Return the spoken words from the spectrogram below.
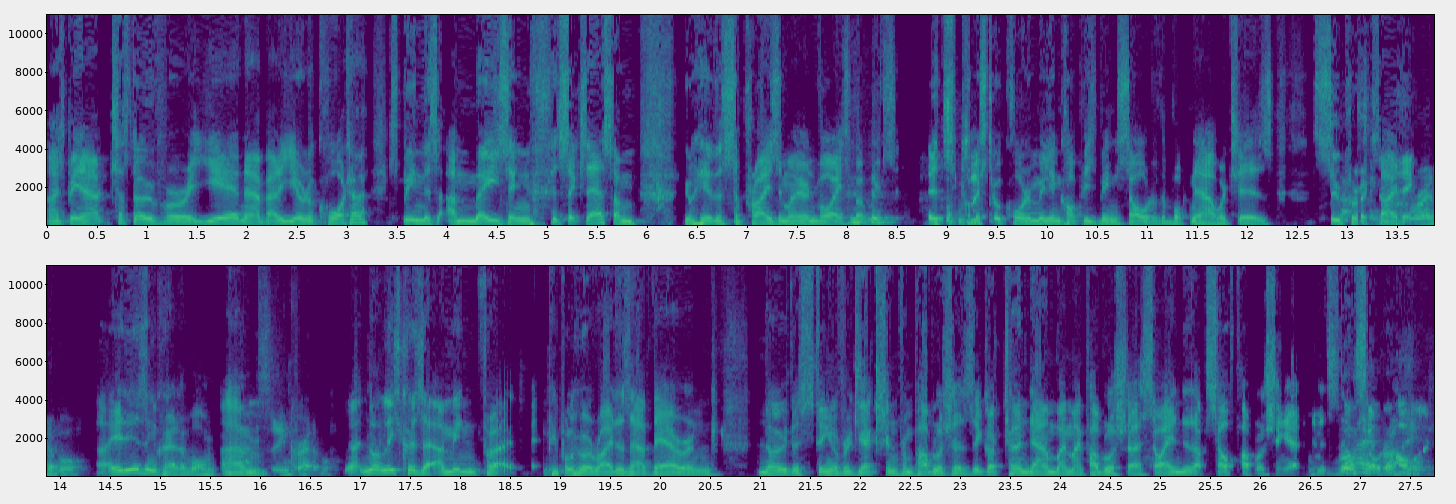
Uh, it's been out just over a year now, about a year and a quarter. It's been this amazing success. Um, you'll hear the surprise in my own voice, but it's close to a quarter million copies being sold of the book now, which is super That's exciting. Incredible. Uh, it is incredible. Um, incredible. Uh, not least because I mean, for people who are writers out there and know the sting of rejection from publishers, it got turned down by my publisher, so I ended up self-publishing it, and it's still right, sold right.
